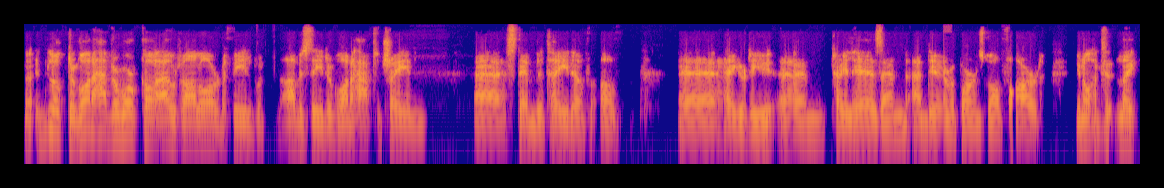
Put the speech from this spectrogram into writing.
look, they're going to have their work cut out all over the field. But obviously, they're going to have to try and uh, stem the tide of of uh, Hegarty, um, Kyle Hayes, and and Diarmaid Byrnes going forward. You know, like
